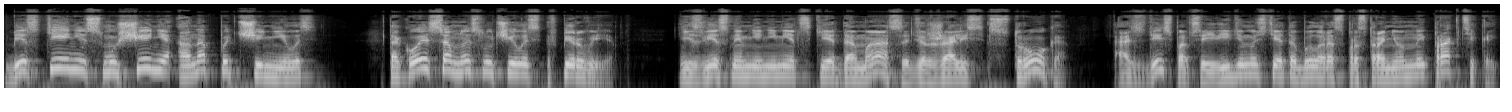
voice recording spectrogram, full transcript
Без тени смущения она подчинилась. Такое со мной случилось впервые. Известные мне немецкие дома содержались строго, а здесь, по всей видимости, это было распространенной практикой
